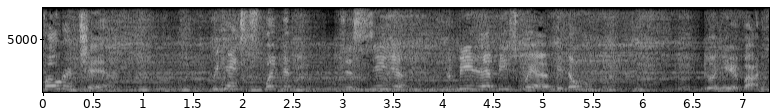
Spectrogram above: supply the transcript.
folding chair. We can't wait to, to see you. You'll be there, be square. If you don't, you'll hear about it.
